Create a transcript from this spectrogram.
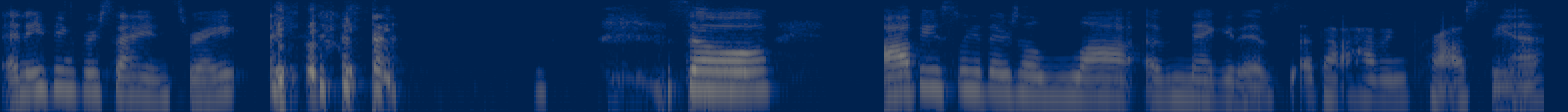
Anything for science, right? so, obviously, there's a lot of negatives about having parosmia,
